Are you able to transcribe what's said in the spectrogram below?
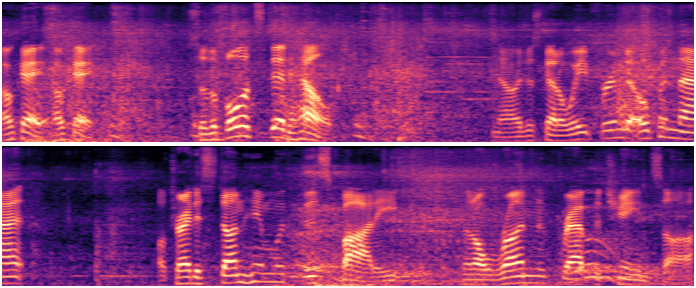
Okay, okay. So the bullets did help. Now I just gotta wait for him to open that. I'll try to stun him with this body. Then I'll run, grab the chainsaw.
